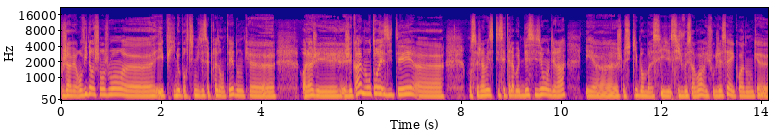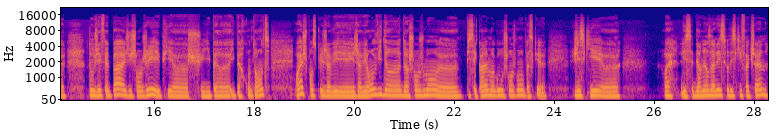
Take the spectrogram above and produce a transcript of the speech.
j'avais envie d'un changement euh, et puis une opportunité s'est présentée. Donc euh, voilà, j'ai quand même longtemps hésité. Euh, on ne sait jamais si c'était la bonne décision, on dira. Et je me suis dit, bon, bah, si, si je veux savoir, il faut que j'essaye. Quoi. Donc, donc j'ai fait le pas, j'ai changé et puis je suis hyper, hyper contente. Ouais, je pense que j'avais envie d'un changement. puis c'est quand même un gros changement parce que j'ai skié ouais, les sept dernières années sur des ski faction.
